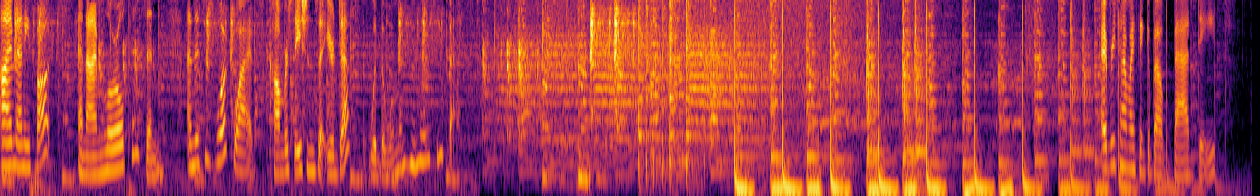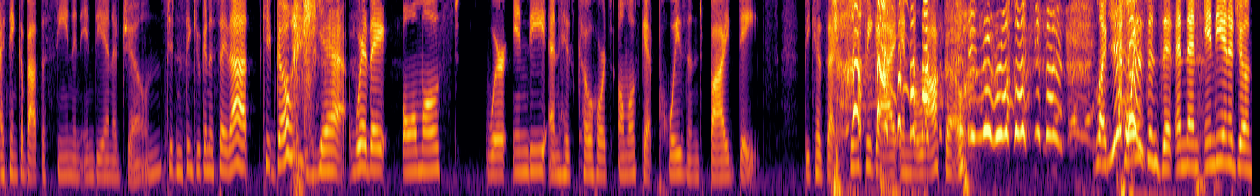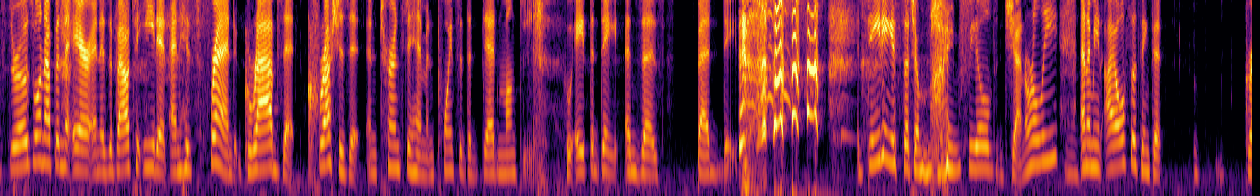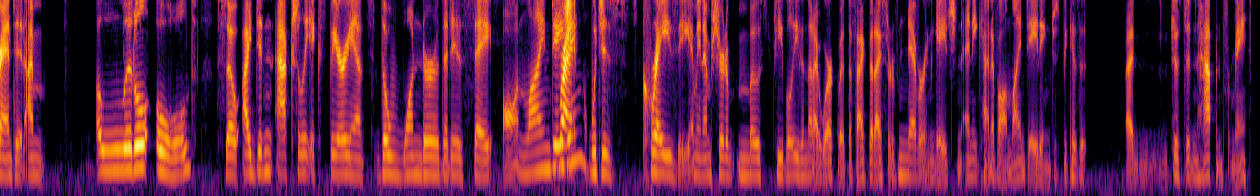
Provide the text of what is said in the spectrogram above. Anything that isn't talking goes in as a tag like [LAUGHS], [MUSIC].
I'm Annie Fox, And I'm Laurel Pinson. and this is Work Wives. Conversations at your desk with the woman who knows you best. Every time I think about bad dates, I think about the scene in Indiana Jones. Didn't think you were going to say that. Keep going. [LAUGHS] Yeah, where they almost, where Indy and his cohorts almost get poisoned by dates because that creepy guy in Morocco. [LAUGHS] like poisons it and then Indiana Jones throws one up in the air and is about to eat it and his friend grabs it, crushes it and turns to him and points at the dead monkey who ate the date and says bad date. [LAUGHS] Dating is such a minefield generally mm. and I mean I also think that granted I'm a little old so I didn't actually experience the wonder that is say online dating Right. which is crazy. I mean, I'm sure to most people, even that I work with, the fact that I sort of never engaged in any kind of online dating just because it I, just didn't happen for me.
